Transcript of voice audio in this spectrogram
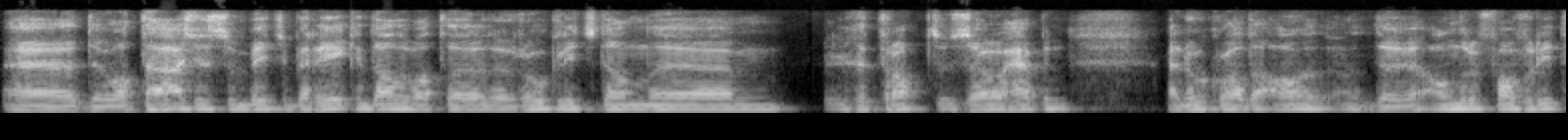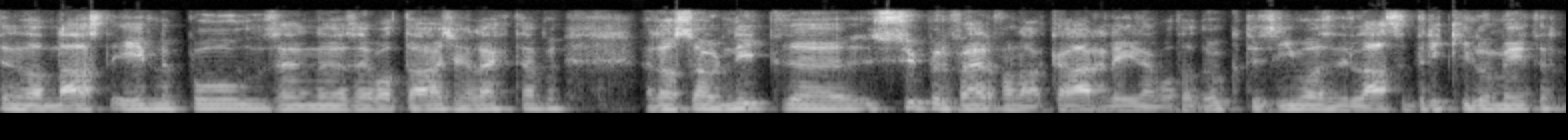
uh, de wattages een beetje berekend hadden, wat uh, Roglic dan uh, getrapt zou hebben. En ook wel de, de andere favorieten. En dan naast Evenepoel zijn, zijn wattage gelegd hebben. En dat zou niet uh, super ver van elkaar gelegen hebben. Wat dat ook te zien was in de laatste drie kilometer.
